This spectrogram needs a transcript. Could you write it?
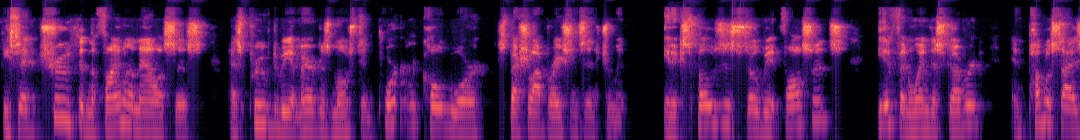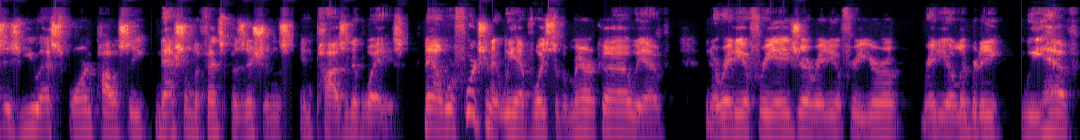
He said, Truth in the final analysis has proved to be America's most important Cold War special operations instrument. It exposes Soviet falsehoods, if and when discovered, and publicizes U.S. foreign policy, national defense positions in positive ways. Now, we're fortunate we have Voice of America, we have you know Radio Free Asia, Radio Free Europe, Radio Liberty. We have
